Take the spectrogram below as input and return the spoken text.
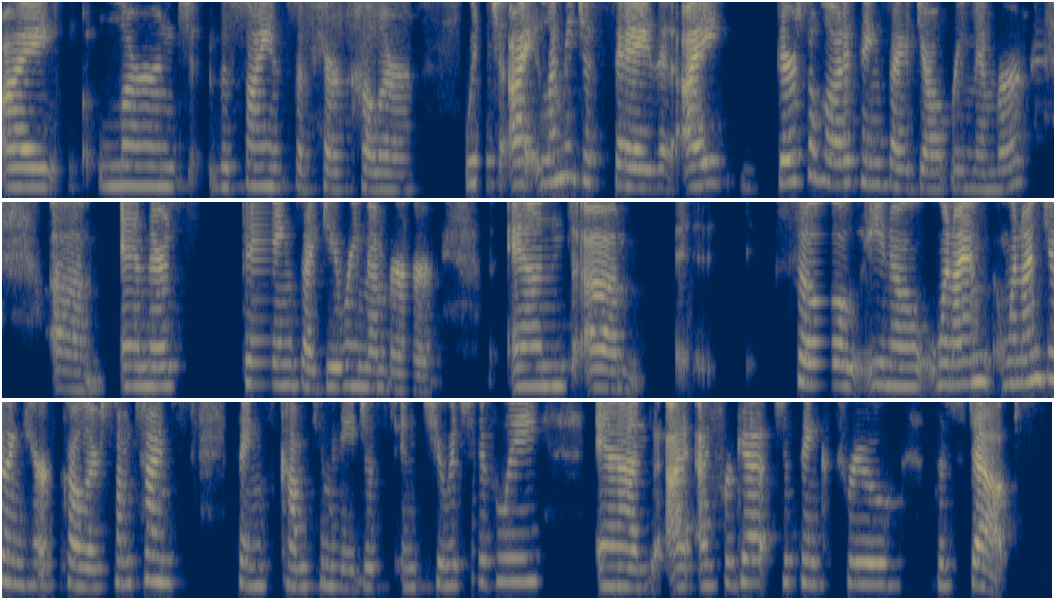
I learned the science of hair color, which I let me just say that I there's a lot of things I don't remember, um, and there's things I do remember, and um, so you know when I'm when I'm doing hair color, sometimes things come to me just intuitively, and I, I forget to think through the steps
